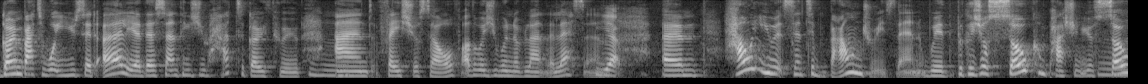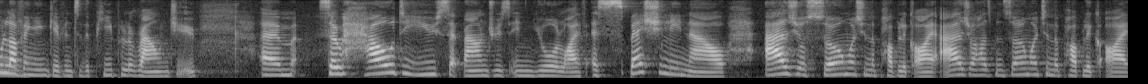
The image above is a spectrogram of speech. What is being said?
going back to what you said earlier, there's certain things you had to go through mm-hmm. and face yourself. Otherwise, you wouldn't have learned the lesson. Yeah. Um, how are you at setting boundaries then? With because you're so compassionate, you're so mm. loving and giving to the people around you. Um, so, how do you set boundaries in your life, especially now as you're so much in the public eye, as your husband so much in the public eye?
